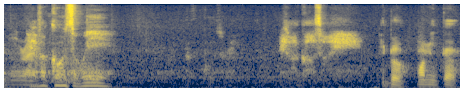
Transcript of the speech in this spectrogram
I know, I know, right? I know, right? Never goes away. Never Goes away. Never goes away. Hey, bro, one meter.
